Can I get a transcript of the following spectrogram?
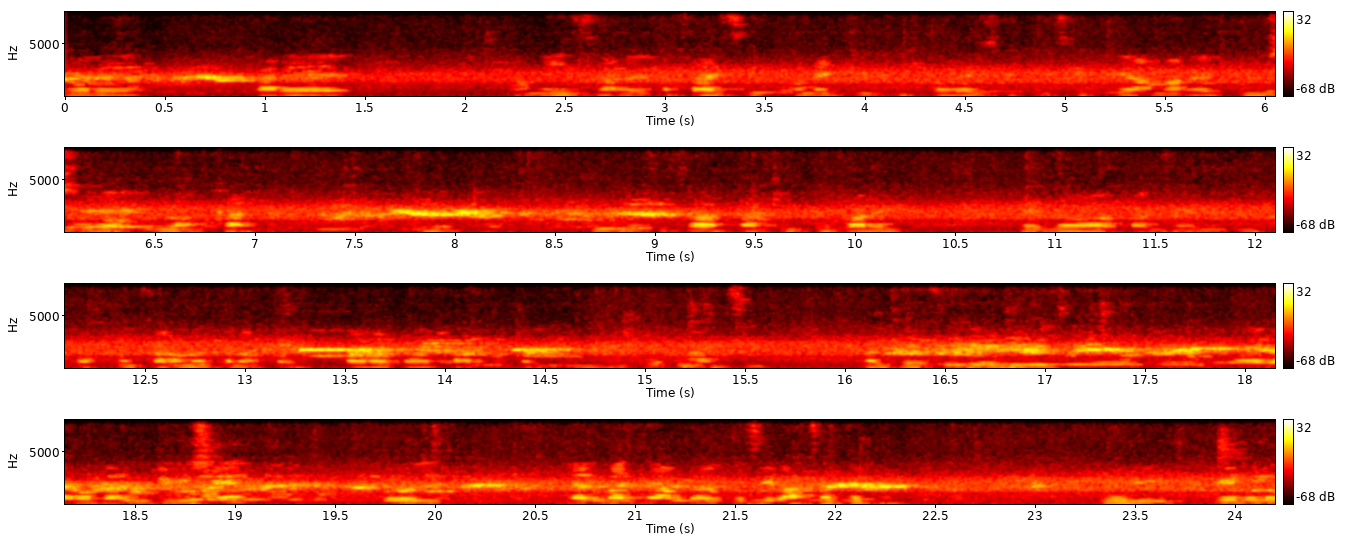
টানছি তারে আমি স্যারের কাছে আইছি, অনেক রিকোয়েস্ট করে বলছি কি আমার পুলিশে মদ খায়। পুলিশে স্যার স্যার কি? পারেন তখন কারণ না বারোটা সাড়ে নটার দিকে রেডি হয়েছি, এগারোটা উনত্রিশে ওই এর মধ্যে আমরা কেছি বাচ্চা থেকে ওই টেবলও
